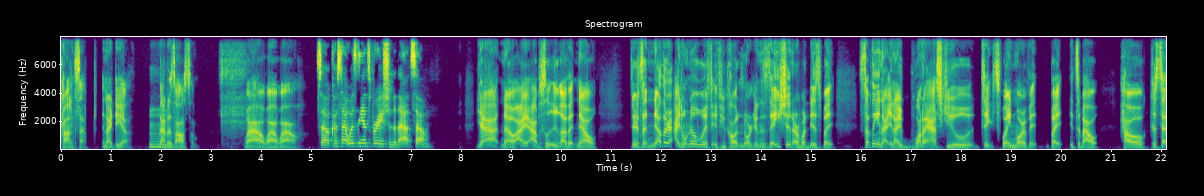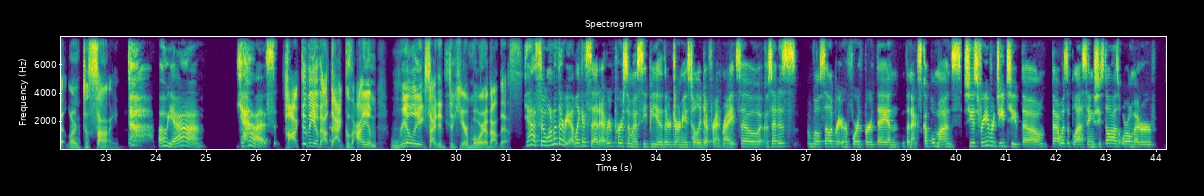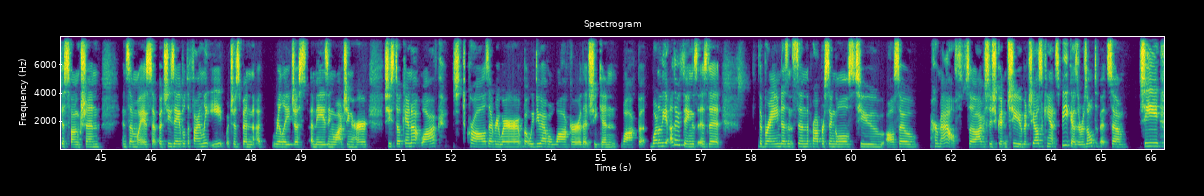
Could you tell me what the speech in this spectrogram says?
concept and idea. Mm-hmm. That is awesome. Wow, wow, wow. So Cosette was the inspiration to that. So yeah, no, I absolutely love it. Now, there's another, I don't know if, if you call it an organization or what it is, but something, and I, and I want to ask you to explain more of it, but it's about how Cosette learned to sign. Oh, yeah. Yes. Talk to me about that because I am really excited to hear more about this. Yeah. So, one of the, like I said, every person with CP, their journey is totally different, right? So, Cosette is will celebrate her fourth birthday in the next couple months. She is free of her G tube, though. That was a blessing. She still has oral motor dysfunction in some ways, but she's able to finally eat, which has been really just amazing watching her. She still cannot walk, she crawls everywhere, but we do have a walker that she can walk. But one of the other things is that the brain doesn't send the proper signals to also her mouth. So obviously she couldn't chew, but she also can't speak as a result of it. So she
